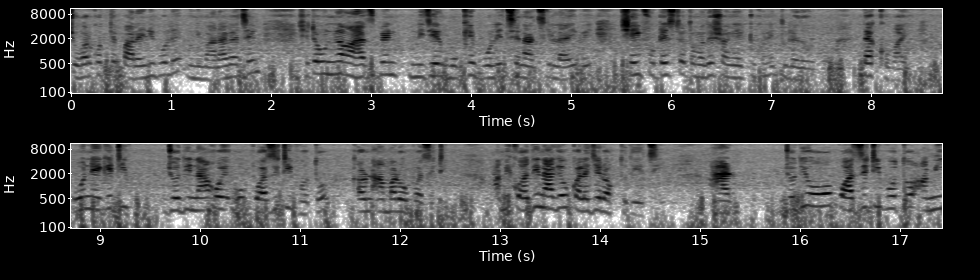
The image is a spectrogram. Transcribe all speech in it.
জোগাড় করতে পারেনি বলে উনি মারা গেছেন। সেটা উনি হাজব্যান্ড নিজের মুখে বলেছেন আজকে লাইভে সেই ফুটেজটা তোমাদের সঙ্গে একটুখানি তুলে ধরবো। দেখো ভাই, ও নেগেটিভ যদি না হয়, ও পজিটিভ হতো, কারণ আমার ও পজিটিভ আমি কদিন আগেও কলেজে রক্ত দিয়েছি। আর যদি ও পজিটিভ হতো, আমি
